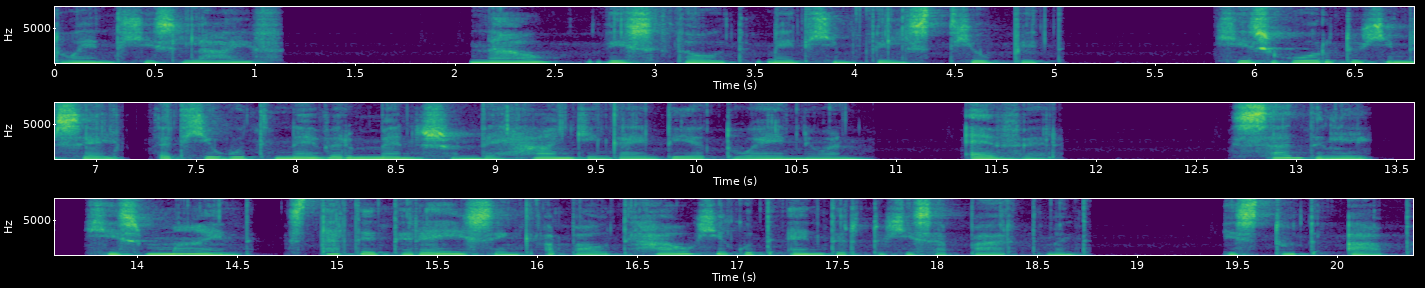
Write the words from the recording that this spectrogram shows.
to end his life? Now this thought made him feel stupid. He swore to himself that he would never mention the hanging idea to anyone, ever. Suddenly, his mind started racing about how he could enter to his apartment. He stood up,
